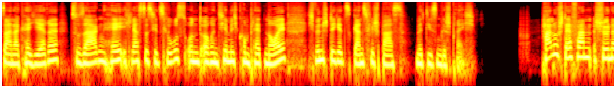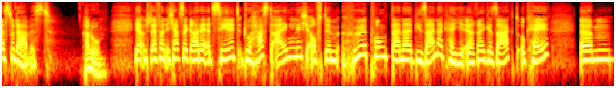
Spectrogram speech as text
seiner Karriere zu sagen, hey, ich lasse das jetzt los und orientiere mich komplett neu. Ich wünsche dir jetzt ganz viel Spaß mit diesem Gespräch. Hallo Stefan, schön, dass du da bist. Hallo. Ja, und Stefan, ich habe es ja gerade erzählt, du hast eigentlich auf dem Höhepunkt deiner Designerkarriere gesagt, okay, ähm,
